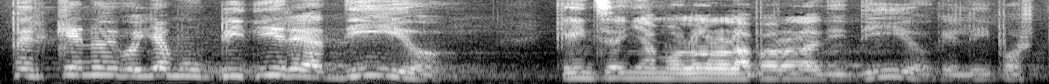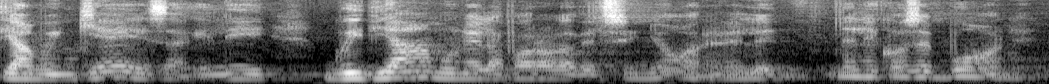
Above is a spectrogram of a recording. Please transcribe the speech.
perché noi vogliamo ubbidire a Dio che insegniamo loro la parola di Dio, che li portiamo in chiesa, che li guidiamo nella parola del Signore, nelle, nelle cose buone.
